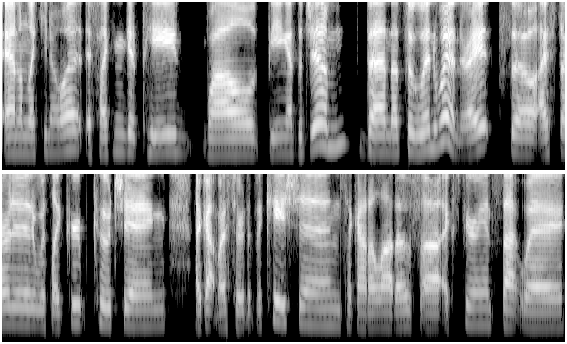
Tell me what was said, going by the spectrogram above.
And I'm like, you know what? If I can get paid while being at the gym, then that's a win-win, right? So I started with like group coaching. I got my certifications. I got a lot of uh, experience that way.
